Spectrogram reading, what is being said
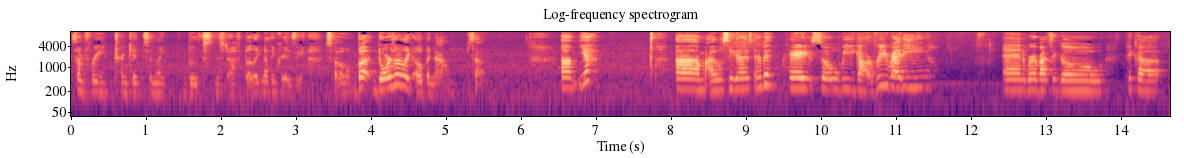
some free trinkets and like booths and stuff, but like nothing crazy. So, but doors are like open now. So, um, yeah. Um, I will see you guys in a bit. Okay, so we got re-ready and we're about to go pick up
